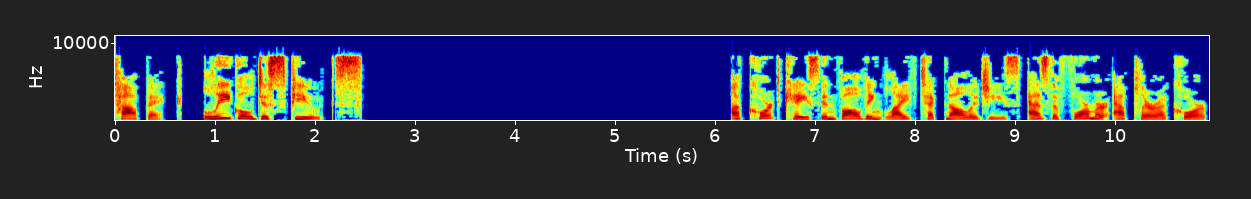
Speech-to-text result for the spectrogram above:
Topic: Legal disputes. A court case involving Life Technologies as the former Applera Corp.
